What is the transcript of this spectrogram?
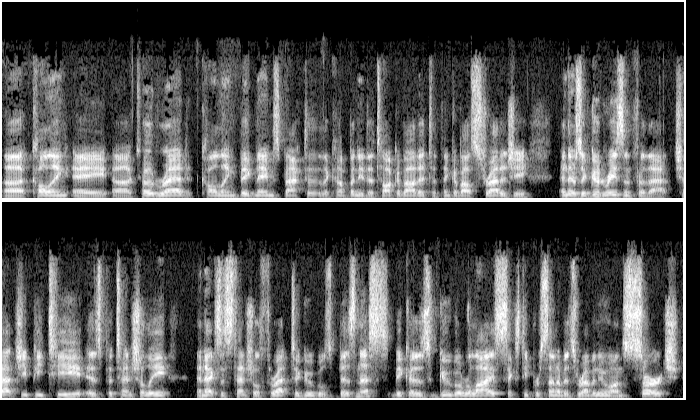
uh, calling a uh, code red, calling big names back to the company to talk about it, to think about strategy. And there's a good reason for that. ChatGPT is potentially an existential threat to Google's business because Google relies 60% of its revenue on search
